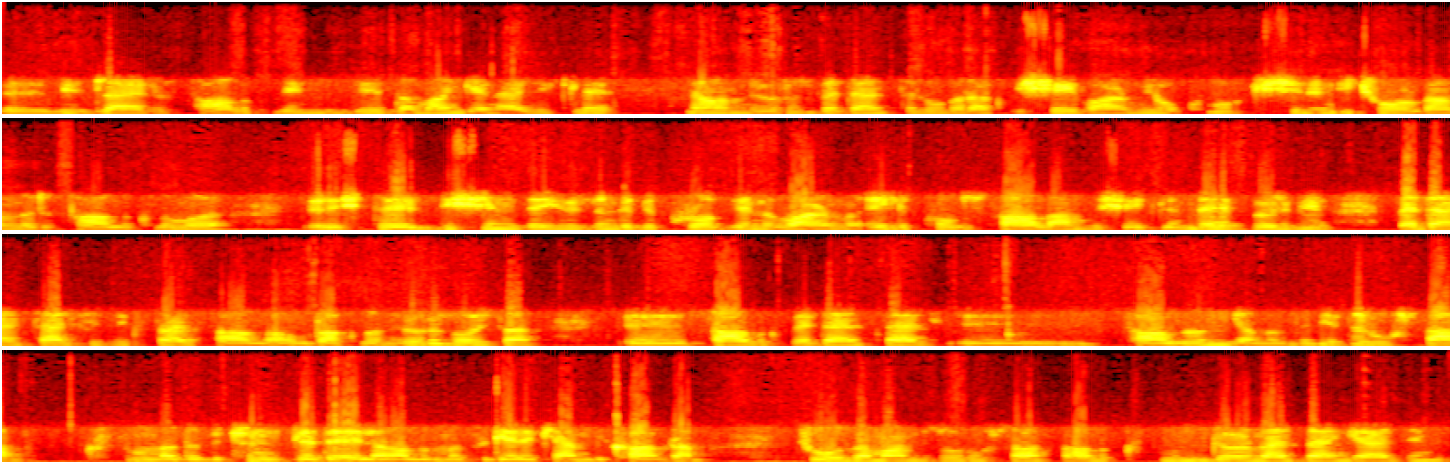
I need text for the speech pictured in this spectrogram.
E, bizler sağlık denildiği zaman genellikle ne anlıyoruz? Bedensel olarak bir şey var mı yok mu? Kişinin iç organları sağlıklı mı? E, işte dişinde yüzünde bir problemi var mı? Eli kolu sağlam mı şeklinde hep böyle bir bedensel fiziksel sağlığa odaklanıyoruz. Oysa e, sağlık bedensel e, sağlığın yanında bir de ruhsal kısmına da bütünlükle de ele alınması gereken bir kavram. Çoğu zaman biz o ruhsal sağlık kısmını görmezden geldiğimiz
